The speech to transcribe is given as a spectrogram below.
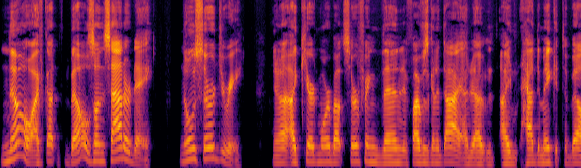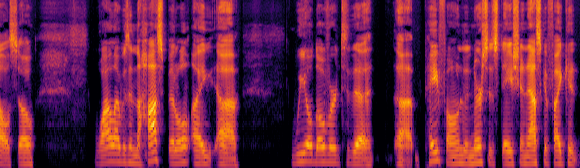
no, I've got Bells on Saturday. No surgery. You know, I cared more about surfing than if I was going to die. I, I, I had to make it to Bells. So while I was in the hospital, I uh, wheeled over to the uh, payphone, the nurse's station, asked if I could,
